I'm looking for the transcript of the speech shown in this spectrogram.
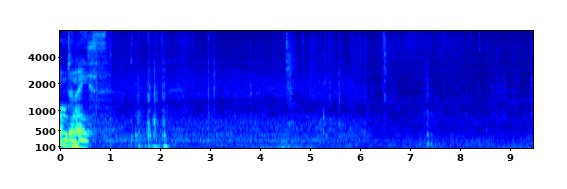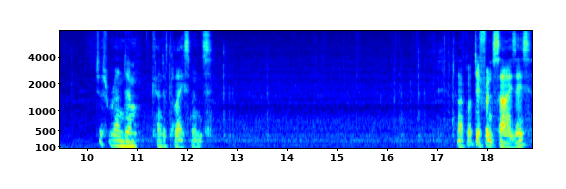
underneath. Just random kind of placements. I've got different sizes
